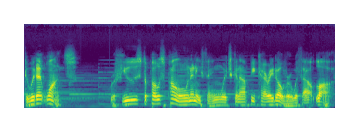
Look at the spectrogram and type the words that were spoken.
Do it at once. Refuse to postpone anything which cannot be carried over without loss.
